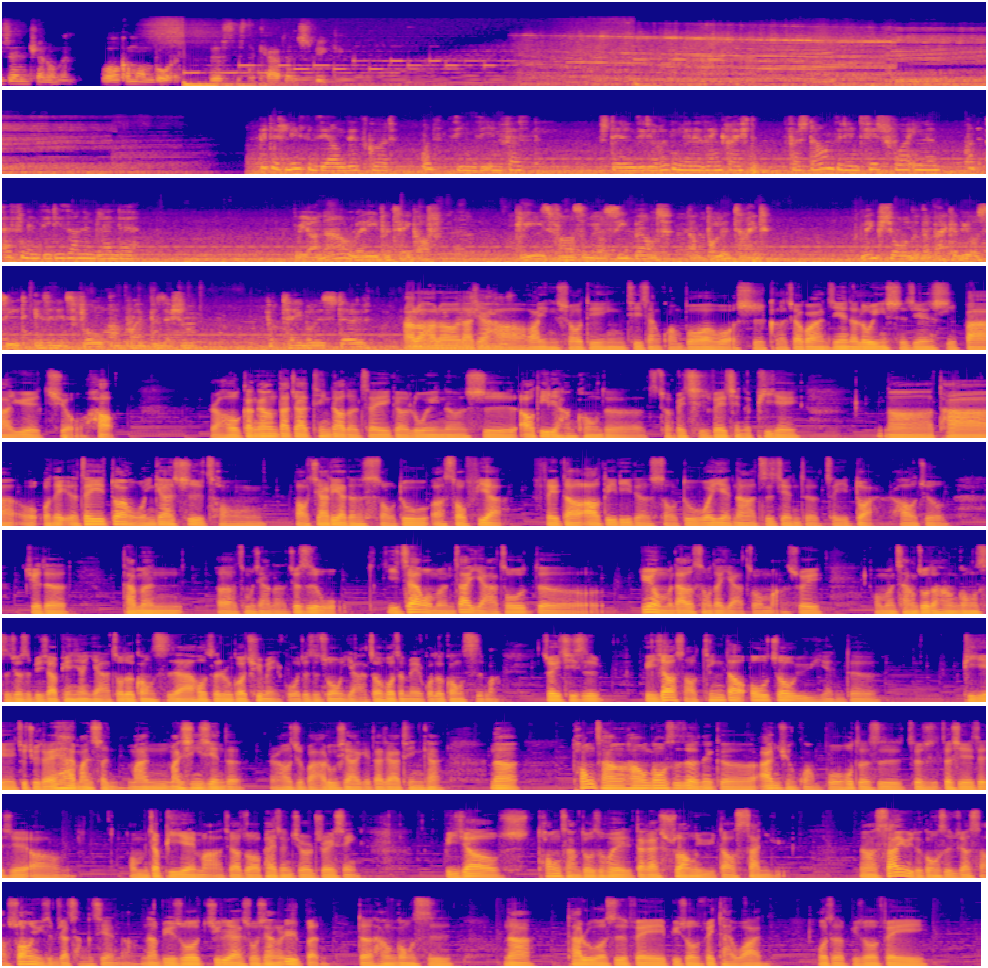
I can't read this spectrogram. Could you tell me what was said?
Ladies and gentlemen, welcome on board. This is the captain speaking. 请 schließen Sie Ihren Sitzgurt und ziehen Sie ihn fest. Stellen Sie die Rückenlehne senkrecht, verstauen Sie den Tisch vor Ihnen und öffnen Sie die Sonnenblende. We are now ready for takeoff. Please fasten your seatbelt and pull it tight. Make sure that the back of your seat is in its full upright position. Your table is stowed. Hello Hello，大家好，欢迎收听机长广播，我是可乐教官。今天的录音时间是八月九号。然后刚刚大家听到的这一个录音呢，是奥地利航空的准备起飞前的 PA。那他我我那这一段我应该是从保加利亚的首都呃索菲亚飞到奥地利的首都维也纳之间的这一段，然后就觉得他们呃怎么讲呢？就是我以在我们在亚洲的，因为我们大家都生活在亚洲嘛，所以。我们常做的航空公司就是比较偏向亚洲的公司啊，或者如果去美国就是做亚洲或者美国的公司嘛，所以其实比较少听到欧洲语言的 PA，就觉得哎、还蛮神蛮蛮新鲜的，然后就把它录下来给大家听看。那通常航空公司的那个安全广播或者是就是这些这些呃，我们叫 PA 嘛，叫做 Passenger Dressing，比较通常都是会大概双语到三语。那三语的公司比较少，双语是比较常见的。那比如说举例来说，像日本的航空公司，那他如果是飞，比如说飞台湾，或者比如说飞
